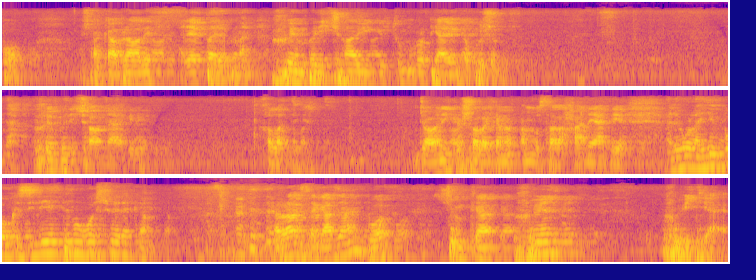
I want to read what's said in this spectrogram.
بۆ شتا کابراڵێ ئەلێ بەرە من خوێن بەری چاوی گرتوم ڕۆپیاوێکە بژم خوێن بەری چاو ناگرێت خەڵەت کرد جوانی کە شەڕەکەن ئەم سەرحانیان هەیە ئەلێ وڵای یەک بۆ کەسی لێ دەمە بۆ سوێرەکەم ڕاستە گازان بۆ چونکە خوێن خویتیایە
